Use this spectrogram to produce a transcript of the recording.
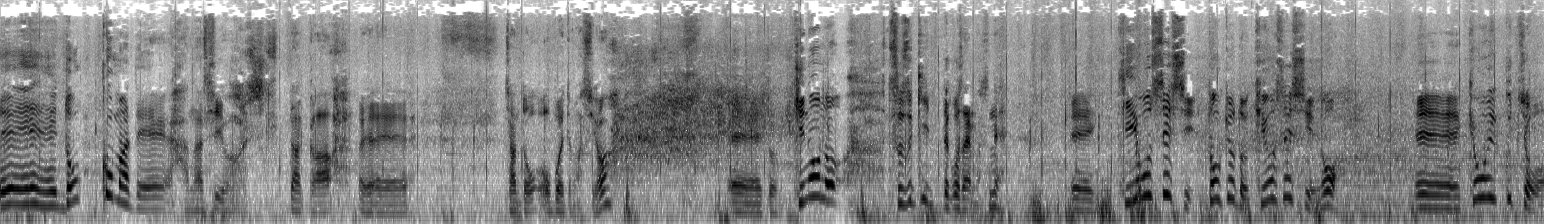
えー、どこまで話をしたか、えー、ちゃんと覚えてますよ。えーと、昨日の続きでございますね、えー、清瀬市東京都清瀬市の、えー、教育長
